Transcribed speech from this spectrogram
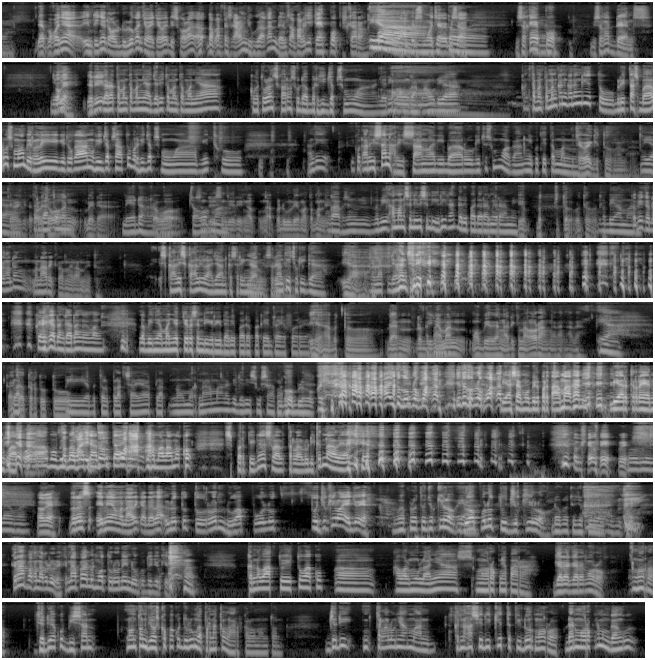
Ya pokoknya intinya kalau dulu kan cewek-cewek di sekolah eh, tapi sampai sekarang juga kan dance apalagi K-pop sekarang. Iya. Oh, hampir semua cewek bisa betul. Iya. bisa K-pop, bisa ngedance. Oke, jadi gara teman-temannya, jadi teman-temannya kebetulan sekarang sudah berhijab semua. Jadi mau nggak mau dia kan teman-teman kan kadang gitu beli tas baru semua beli gitu kan hijab satu berhijab semua gitu nanti ikut arisan arisan lagi baru gitu semua kan ngikuti temen cewek gitu memang. iya Cewek gitu. Kalau cowok kan beda. beda lah Cowok, cowok mah sendiri-sendiri nggak nggak peduli sama temannya. nggak sendiri lebih aman sendiri-sendiri kan daripada rame-rame Iya, bet- betul betul betul. lebih aman Tapi kadang-kadang menarik rame-rame itu. Sekali-sekali lah jangan keseringan. Jangan keseringan. nanti curiga Iya. enak jalan sendiri kayak kadang-kadang memang lebih nyaman nyetir sendiri daripada pakai driver ya Iya betul. Dan lebih Apa? nyaman mobil yang nggak dikenal orang kadang-kadang. iya Kaca tertutup. iya betul plat saya plat nomor nama lagi jadi susah pak Goblok. itu goblok banget. Itu goblok banget. biasa mobil pertama kan biar keren pak wah mobil Setelah bagus Cabita ini lama-lama kok sepertinya selalu terlalu dikenal ya Oke, mobil nama Oke, terus ini yang menarik adalah lu tuh turun 27 kilo ya, Jo ya? 27 kilo ya 27 kilo. 27 kilo Kenapa? Kenapa dulu deh? Kenapa lu mau turunin 27 kilo? Karena waktu itu aku eh, awal mulanya ngoroknya parah, Gara-gara ngorok. ngorok. Jadi aku bisa nonton bioskop aku dulu nggak pernah kelar kalau nonton. Jadi terlalu nyaman, kena AC dikit tidur ngorok dan ngoroknya mengganggu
